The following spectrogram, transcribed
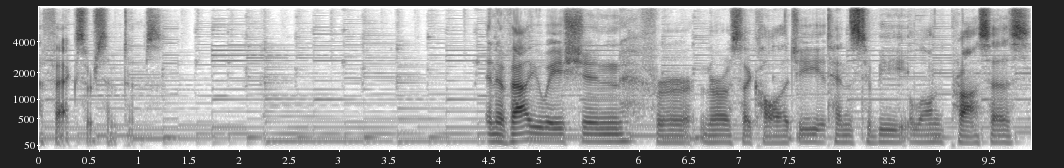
effects or symptoms. An evaluation for neuropsychology tends to be a long process.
